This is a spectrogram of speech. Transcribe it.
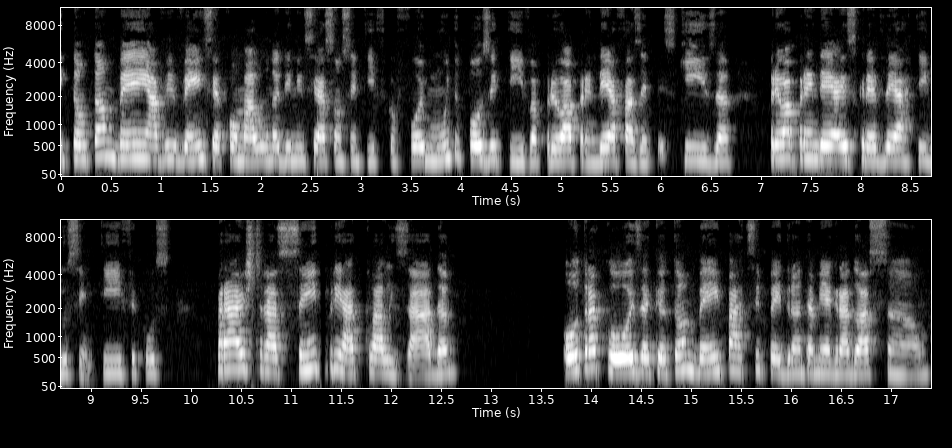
então, também a vivência como aluna de iniciação científica foi muito positiva para eu aprender a fazer pesquisa, para eu aprender a escrever artigos científicos, para estar sempre atualizada. Outra coisa que eu também participei durante a minha graduação,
